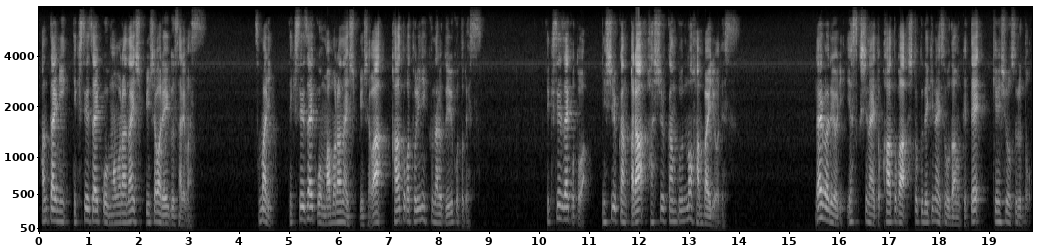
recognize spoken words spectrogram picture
反対に適正在庫を守らない出品者は冷遇されます。つまり、適正在庫を守らない出品者はカートが取りにくくなるということです。適正在庫とは2週間から8週間分の販売量です。ライバルより安くしないとカートが取得できない相談を受けて検証すると、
